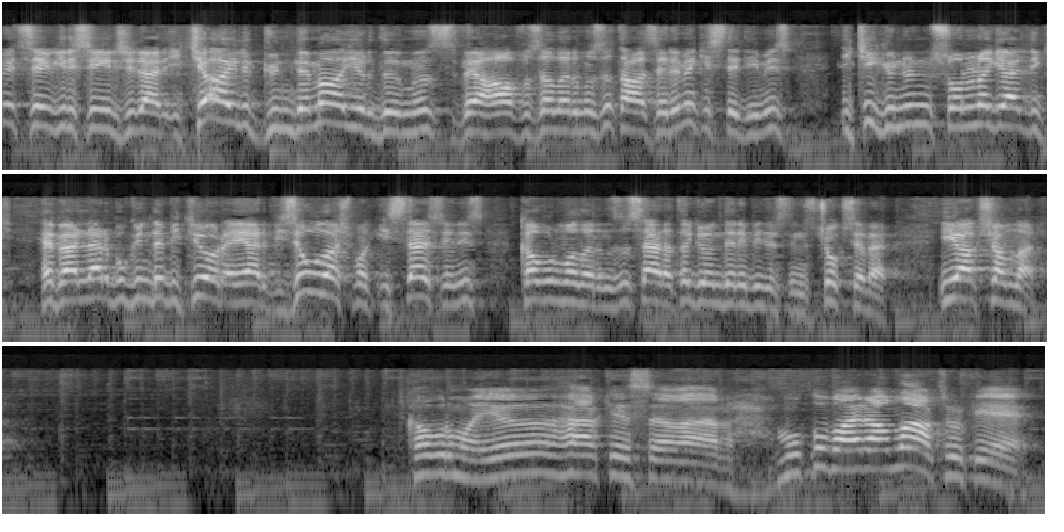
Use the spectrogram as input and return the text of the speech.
Evet sevgili seyirciler, iki aylık gündeme ayırdığımız ve hafızalarımızı tazelemek istediğimiz iki günün sonuna geldik. Haberler bugün de bitiyor. Eğer bize ulaşmak isterseniz kavurmalarınızı Serhat'a gönderebilirsiniz. Çok sever. İyi akşamlar. Kavurmayı herkes sever. Mutlu bayramlar Türkiye.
